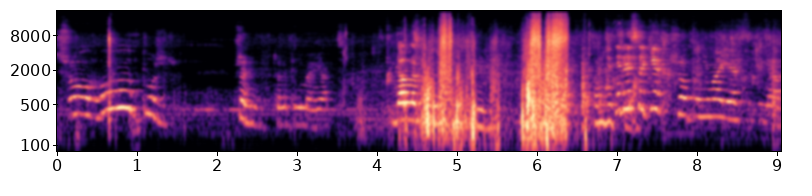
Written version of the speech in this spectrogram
Що, о, боже. Що ніхто не розуміє, як це. Я не знаю. Ти не з таких, що розуміє, як це приємно.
